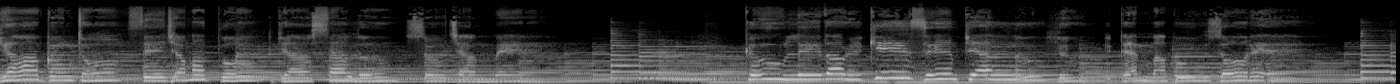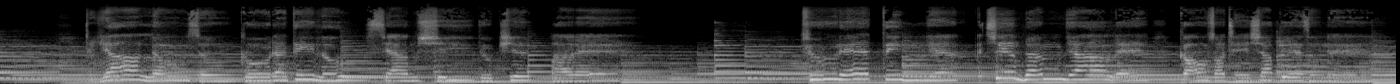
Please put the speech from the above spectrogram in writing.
တရားကုန်တော့စေချမဖို့တရားစားလို့ဆိုကြမယ်ကိုယ်လေးတော်ရကင်းစင်ပြန်လို့လူတမ်းမပူဇော်တဲ့တရားလုံးစုံကိုယ်တိုင်တီးလို့ဆရာမရှိသူဖြစ်ပါတယ်သူရဲ့တင်ရဲ့အချင်းမများလဲကောင်းစွာထင်ရှားပြည့်စုံတယ်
